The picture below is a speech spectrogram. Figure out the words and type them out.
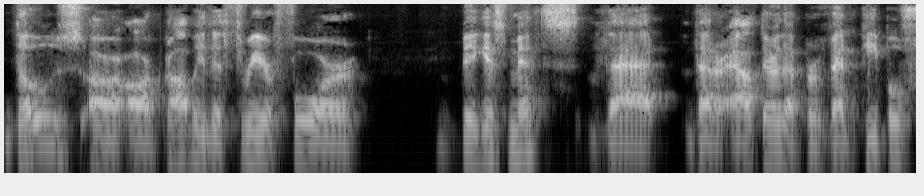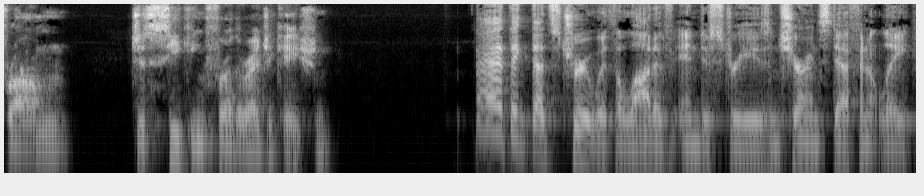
those are are probably the three or four biggest myths that that are out there that prevent people from just seeking further education. I think that's true with a lot of industries, insurance definitely.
